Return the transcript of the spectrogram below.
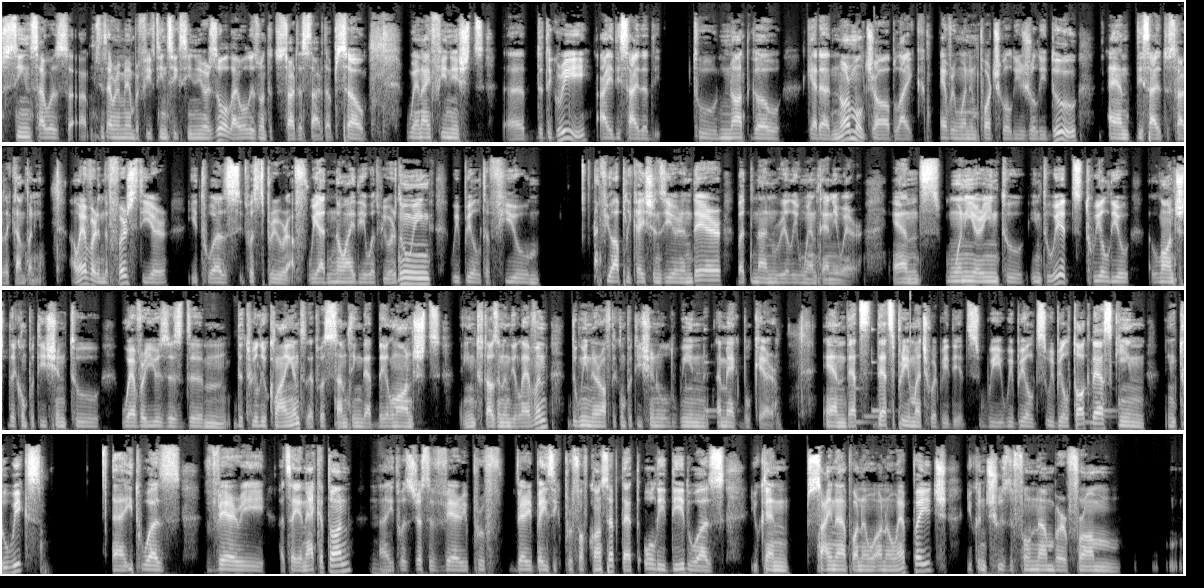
since I was, uh, since I remember 15, 16 years old, I always wanted to start a startup. So when I finished uh, the degree, I decided to not go get a normal job like everyone in Portugal usually do and decided to start a company. However, in the first year, it was, it was pretty rough. We had no idea what we were doing. We built a few a few applications here and there, but none really went anywhere. And one year into, into it, Twilio launched the competition to whoever uses the, the Twilio client. That was something that they launched in 2011. The winner of the competition will win a MacBook Air. And that's, that's pretty much what we did. We, we built, we built TalkDesk in, in two weeks. Uh, it was very, I'd say an hackathon Mm-hmm. Uh, it was just a very proof, very basic proof of concept that all it did was you can sign up on a, on a web page. You can choose the phone number from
